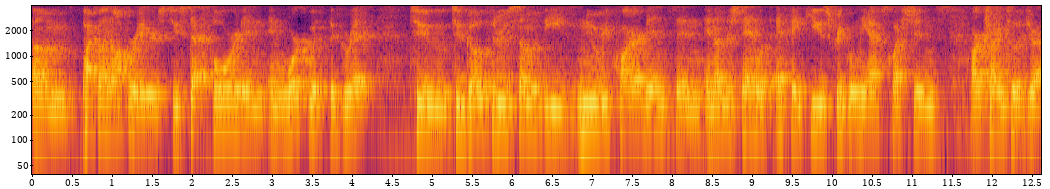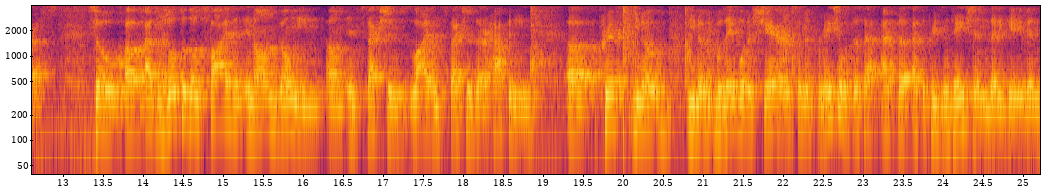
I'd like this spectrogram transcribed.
um, pipeline operators to step forward and, and work with the grit to to go through some of these new requirements and, and understand what the FAQs, frequently asked questions, are trying to address. So uh, as a result of those five and, and ongoing um, inspections, live inspections that are happening, uh, Chris, you know, you know, was able to share some information with us at, at, the at the presentation that he gave, and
